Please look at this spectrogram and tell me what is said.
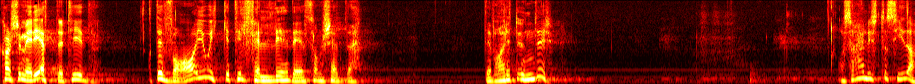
kanskje mer i ettertid, at det var jo ikke tilfeldig, det som skjedde. Det var et under. Og så har jeg lyst til å si, da,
